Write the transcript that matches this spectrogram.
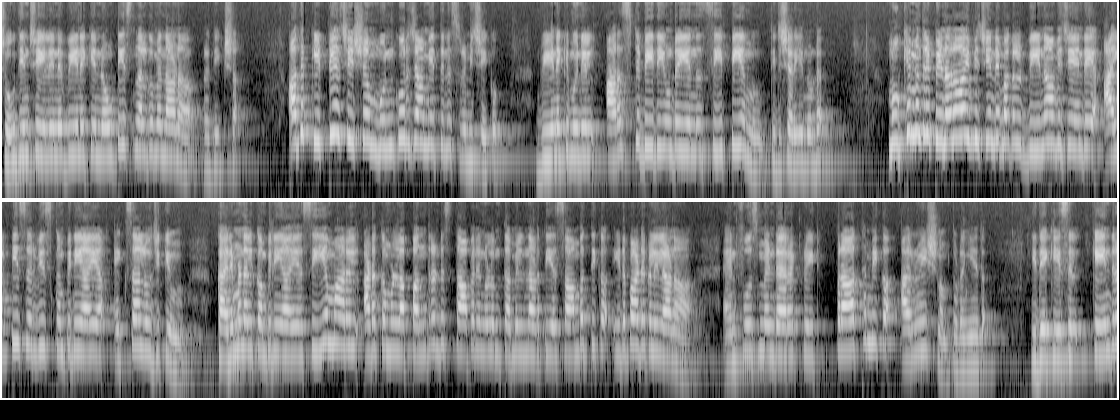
ചോദ്യം ചെയ്യലിന് വീണയ്ക്ക് നോട്ടീസ് നൽകുമെന്നാണ് പ്രതീക്ഷ. അത് കിട്ടിയ ശേഷം മുൻകൂർ ജാമ്യത്തിന് ശ്രമിച്ചേക്കും. വീണയ്ക്ക് മുന്നിൽ അറസ്റ്റ് ഭീതിയുണ്ട് എന്ന് സി പി എമ്മും തിരിച്ചറിയുന്നുണ്ട്. മുഖ്യമന്ത്രി പിണറായി വിജയന്റെ മകൾ വീണ വിജയന്റെ ഐ ടി സർവീസ് കമ്പനിയായ എക്സാലോജിക്കും കരിമണൽ കമ്പനിയായ സി എം ആറിൽ അടക്കമുള്ള പന്ത്രണ്ട് സ്ഥാപനങ്ങളും തമ്മിൽ നടത്തിയ സാമ്പത്തിക ഇടപാടുകളിലാണ് എൻഫോഴ്സ്മെന്റ് ഡയറക്ടറേറ്റ് പ്രാഥമിക അന്വേഷണം തുടങ്ങിയത്. ഇതേ കേസിൽ കേന്ദ്ര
